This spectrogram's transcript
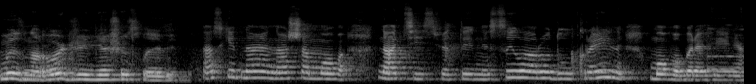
ми з народження щасливі. Нас єднає наша мова, нації святини, сила роду України, мова берегиня.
